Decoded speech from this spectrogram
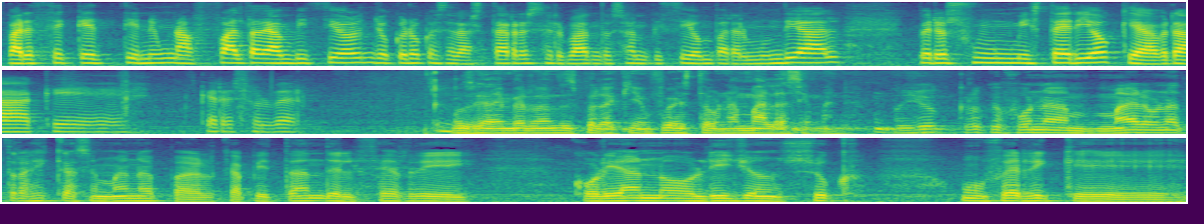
parece que tiene una falta de ambición. Yo creo que se la está reservando esa ambición para el Mundial, pero es un misterio que habrá que, que resolver. José Jaime Hernández, ¿para quién fue esta una mala semana? Pues yo creo que fue una mala, una trágica semana para el capitán del ferry coreano Lee Jong-suk, un ferry que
